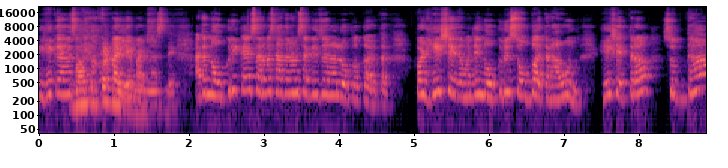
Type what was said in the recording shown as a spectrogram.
हे करण्यासाठी गेले पण नसते. आता नोकरी काय सर्वसाधारण सगळी जण लोक करतात. पण हे क्षेत्र म्हणजे नोकरी सोबत राहून हे क्षेत्र सुद्धा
